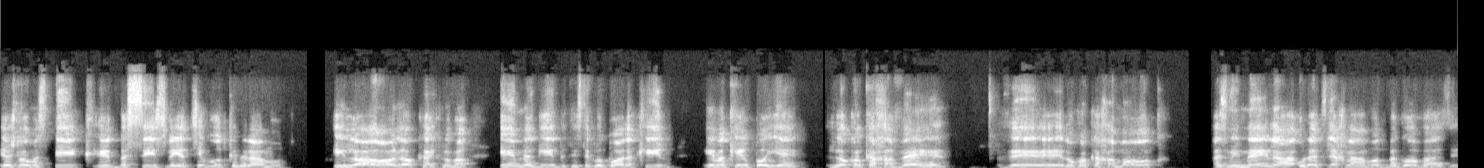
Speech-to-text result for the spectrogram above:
יש לו מספיק אה, בסיס ויציבות כדי לעמוד. היא לא, לא קאי, כלומר אם נגיד, תסתכלו פה על הקיר, אם הקיר פה יהיה לא כל כך עבה ולא כל כך עמוק, אז ממילא הוא לא יצליח לעמוד בגובה הזה.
